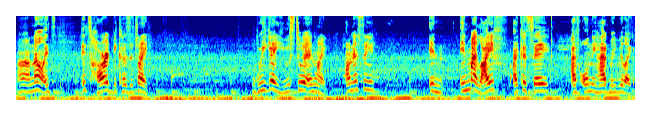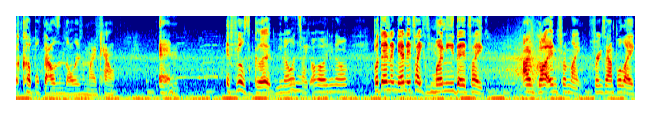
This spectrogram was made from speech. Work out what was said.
I don't know. It's it's hard because it's like we get used to it, and like honestly, in in my life, I could say I've only had maybe like a couple thousand dollars in my account, and it feels good, you know. It's like, oh, you know. But then again, it's like money that's like I've gotten from like, for example, like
